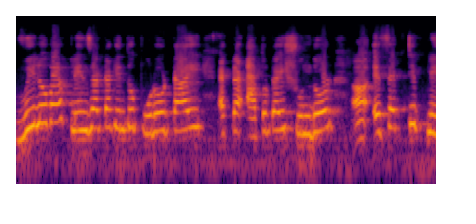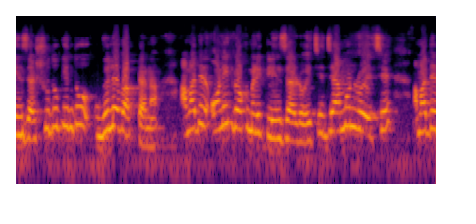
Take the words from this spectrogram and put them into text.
উইলোবা ক্লিনজারটা কিন্তু পুরোটাই একটা এতটাই সুন্দর এফেক্টিভ ক্লিনজার শুধু কিন্তু উইলোবাকটা না, আমাদের অনেক রকমের ক্লিনজার রয়েছে। যেমন রয়েছে আমাদের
